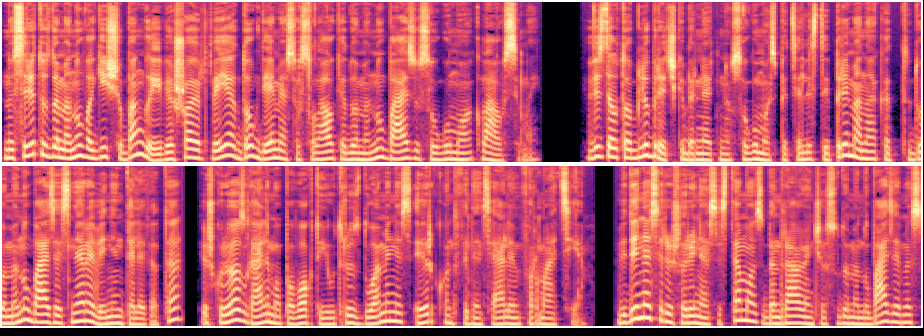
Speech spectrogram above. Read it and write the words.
Nusiritus duomenų vagysčių bangai viešoje erdvėje daug dėmesio sulaukia duomenų bazių saugumo klausimai. Vis dėlto Bluebridge kibernetinio saugumo specialistai primena, kad duomenų bazės nėra vienintelė vieta, iš kurios galima pavokti jautrius duomenis ir konfidencialią informaciją. Vidinės ir išorinės sistemos, bendraujančios su duomenų bazėmis,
